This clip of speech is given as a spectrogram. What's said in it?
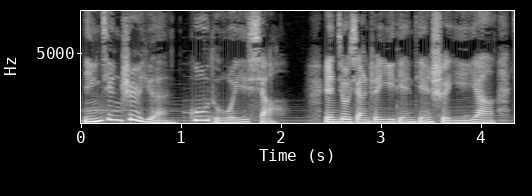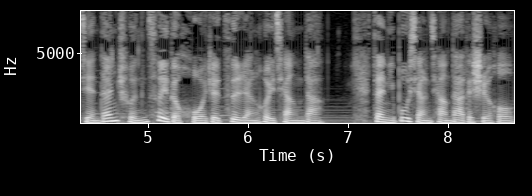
宁静致远，孤独微小。人就像这一点点水一样，简单纯粹的活着，自然会强大。在你不想强大的时候，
